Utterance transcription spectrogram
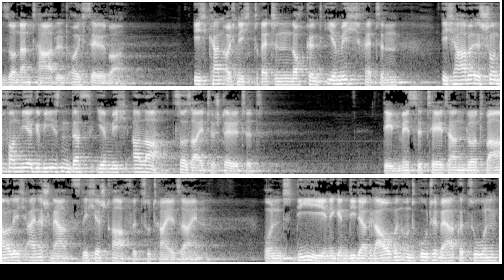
sondern tadelt euch selber. Ich kann euch nicht retten, noch könnt ihr mich retten. Ich habe es schon von mir gewiesen, dass ihr mich Allah zur Seite stelltet. Den Missetätern wird wahrlich eine schmerzliche Strafe zuteil sein. Und diejenigen, die da glauben und gute Werke tun,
